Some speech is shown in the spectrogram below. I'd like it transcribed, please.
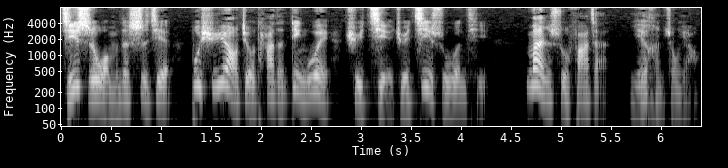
即使我们的世界不需要就它的定位去解决技术问题，慢速发展也很重要，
